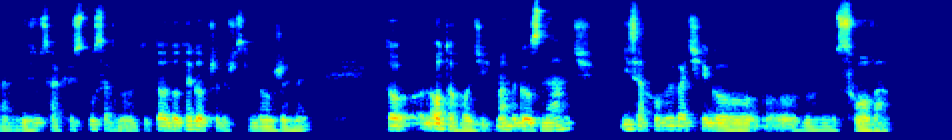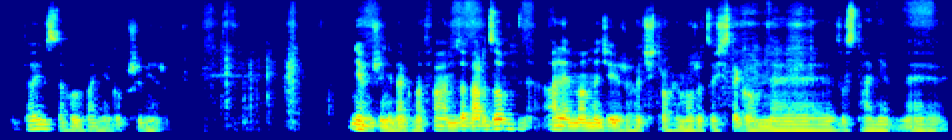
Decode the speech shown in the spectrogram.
e, Jezusa Chrystusa, no to do tego przede wszystkim dążymy, to o to chodzi. Mamy go znać i zachowywać jego słowa. I to jest zachowywanie jego przymierza. Nie wiem, czy nie nagmatwałem za bardzo, ale mam nadzieję, że choć trochę może coś z tego e, zostanie e,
